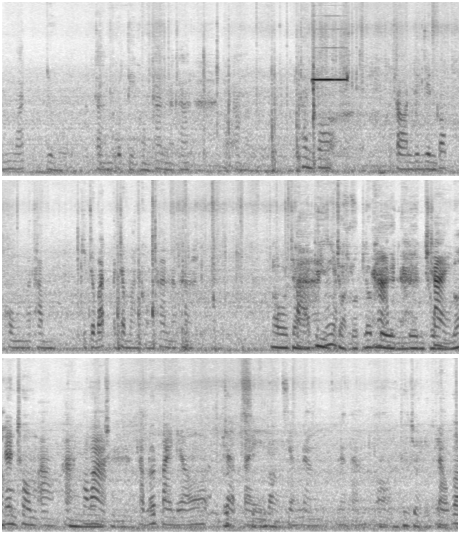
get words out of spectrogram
ำวัดอยู่ตามกุฏิของท่านนะคะท่านก็ตอนเย็นๆก็คงมาทำกิจวัตรประจำวันของท่านนะคะ เราจะหาที่จอดรถแล้วค่ะเดินเดินชมใช่เนาะเดินชมเอาค่ะ เพราะว่าขับรถไปเดี๋ยวจะไปเสียงดังเสียงดังนะคะก็ที่จอดรถเราก็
